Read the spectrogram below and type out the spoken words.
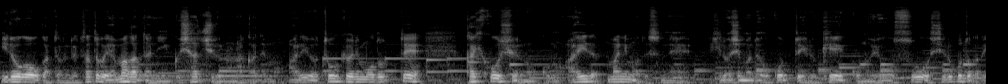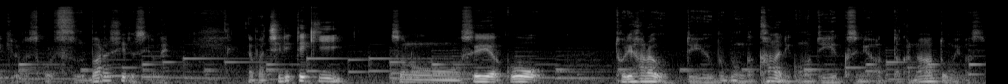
移動が多かったので例えば山形に行く車中の中でもあるいは東京に戻って夏季講習のこの間にもですね広島で起こっている稽古の様子を知ることができるんですこれ素晴らしいですよね。やっぱ地理的その制約を取り払うっていう部分がかなりこの DX にはあったかなと思います。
